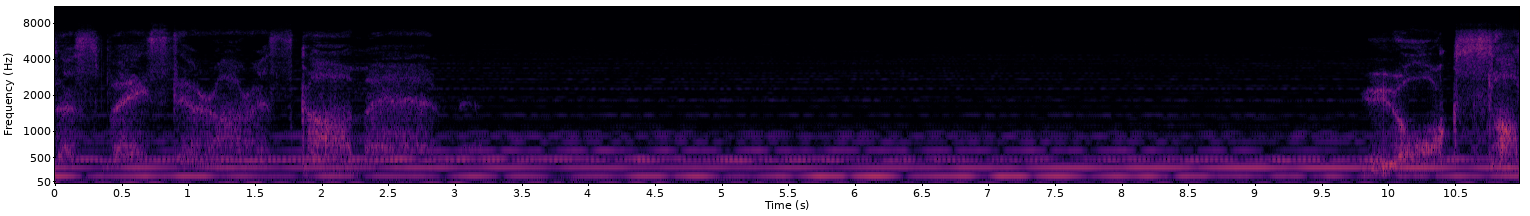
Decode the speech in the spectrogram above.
The space terror is coming. Yoksa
